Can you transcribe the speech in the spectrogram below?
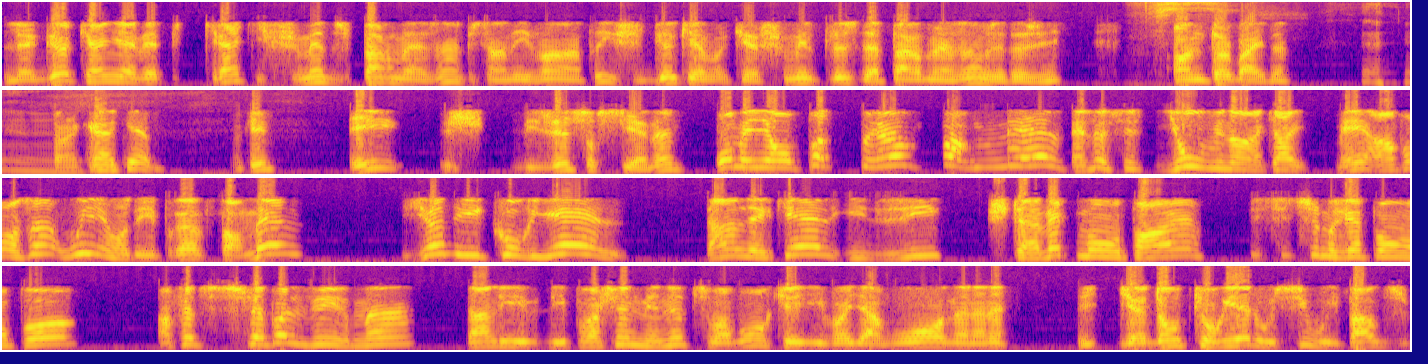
le gars, quand il avait plus de crack, il fumait du parmesan, puis s'en est vanté. Je suis le gars qui a, qui a, fumé le plus de parmesan aux États-Unis. Hunter Biden. C'est un crackhead. OK? Et je disais sur CNN, oh, mais ils n'ont pas de preuves formelles. Mais là, ils ouvrent une enquête. Mais en passant, oui, ils ont des preuves formelles. Il y a des courriels dans lesquels il dit, je suis avec mon père, et si tu me réponds pas, en fait, si tu fais pas le virement, dans les, prochaines minutes, tu vas voir qu'il va y avoir, non, non, non. Il y a d'autres courriels aussi où il parle du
